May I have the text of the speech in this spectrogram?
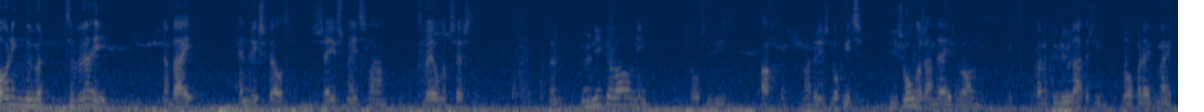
Woning nummer 2. Nabij Hendriksveld, Zeefsmeetslaan 260. Een unieke woning, zoals u ziet achter. Maar er is nog iets bijzonders aan deze woning. Ik kan het u nu laten zien. Loop maar even mee.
